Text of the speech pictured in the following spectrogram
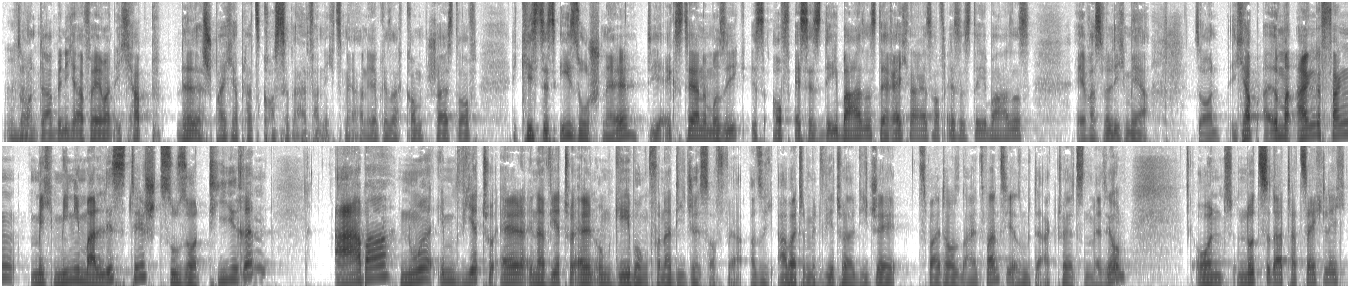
Mhm. So, und da bin ich einfach jemand, ich habe, ne, der Speicherplatz kostet einfach nichts mehr. Und ich habe gesagt, komm, scheiß drauf, die Kiste ist eh so schnell, die externe Musik ist auf SSD-Basis, der Rechner ist auf SSD-Basis. Ey, was will ich mehr? So, und ich habe irgendwann angefangen, mich minimalistisch zu sortieren, aber nur im virtuell, in der virtuellen Umgebung von der DJ-Software. Also ich arbeite mit Virtual DJ 2021, also mit der aktuellsten Version und nutze da tatsächlich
